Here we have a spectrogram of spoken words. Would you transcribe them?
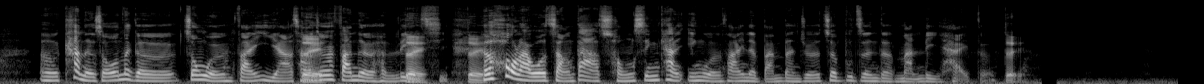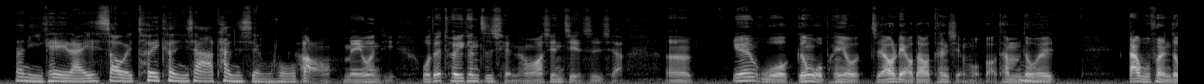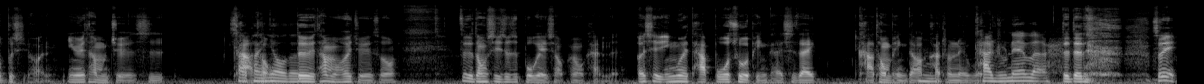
看的时候那个中文翻译啊，常常就会翻的很猎奇。对，可是后来我长大重新看英文发音的版本，觉得这部真的蛮厉害的。对，那你可以来稍微推坑一下《探险活宝》。好，没问题。我在推坑之前呢，我要先解释一下。嗯、呃，因为我跟我朋友只要聊到《探险活宝》，他们都会、嗯、大部分人都不喜欢，因为他们觉得是卡通小朋友的，对，他们会觉得说。这个东西就是播给小朋友看的，而且因为它播出的平台是在卡通频道，Cartoon Network。Cartoon Network。对对对，所以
